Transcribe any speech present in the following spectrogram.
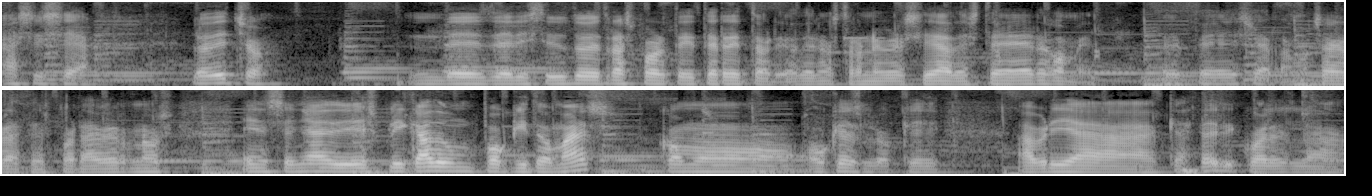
así sea. Lo dicho, desde el Instituto de Transporte y Territorio de nuestra Universidad, Esther Gómez, Pepe Sierra, muchas gracias por habernos enseñado y explicado un poquito más cómo o qué es lo que habría que hacer y cuál es la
